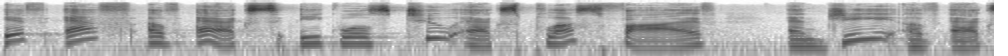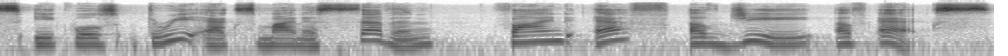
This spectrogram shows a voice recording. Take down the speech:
If f of x equals 2x plus 5 and g of x equals 3x minus 7, find f of g of x.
